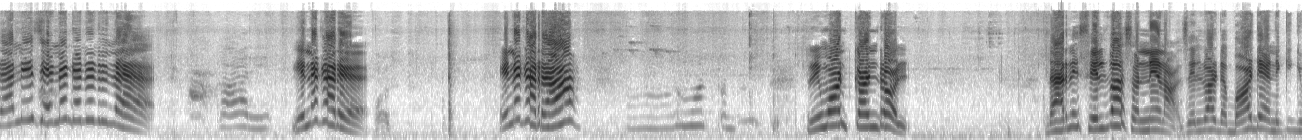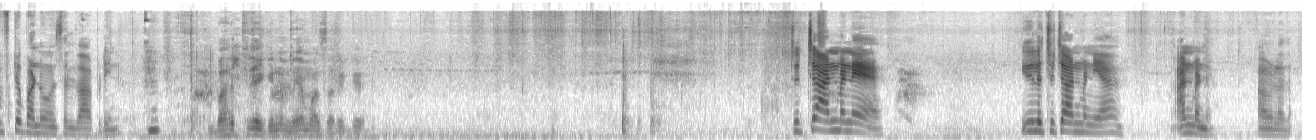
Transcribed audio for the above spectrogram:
ரமேஷ் என்ன கேட்டுட்டு இருந்த காரு என்ன காரு? என்ன காரா ரிமோட் கண்ட்ரோல் தரணி செல்வா சொன்னேனா. செல்வாட்ட பர்த்டே அன்னைக்கு gift பண்ணுவோம் செல்வா அப்படின்னு. பர்த்டேக்கு இன்னும் மே மாசம் இருக்கு. சுவிட்சை ஆன் பண்ணு. இதில் சுவிட்ச் ஆன் பண்ணியா? ஆன் பண்ணு. அவ்வளோதான்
